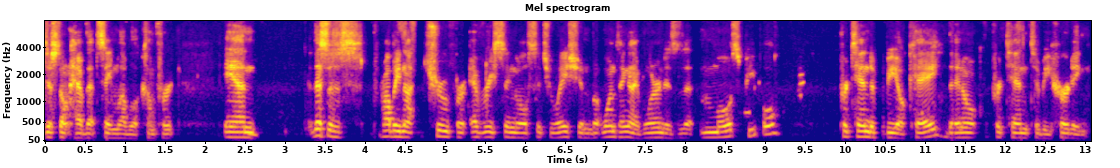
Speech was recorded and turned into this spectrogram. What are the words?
just don't have that same level of comfort. And this is probably not true for every single situation, but one thing I've learned is that most people pretend to be okay. They don't pretend to be hurting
